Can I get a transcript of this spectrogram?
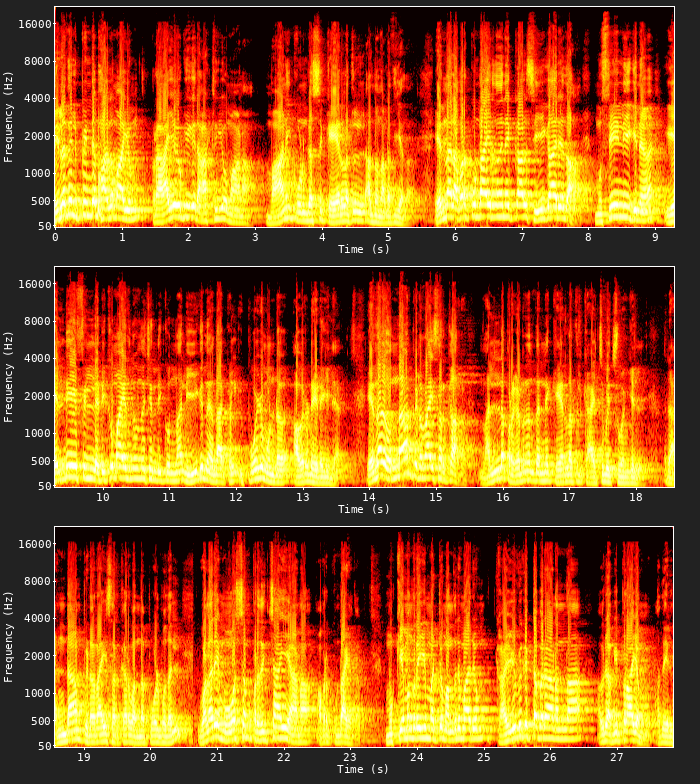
നിലനിൽപ്പിന്റെ ഭാഗമായും പ്രായോഗിക രാഷ്ട്രീയവുമാണ് മാണി കോൺഗ്രസ് കേരളത്തിൽ അന്ന് നടത്തിയത്. എന്നാൽ അവർക്കുണ്ടായിരുന്നതിനേക്കാൾ സ്വീകാര്യത മുസ്ലിം ലീഗിന് എൽ ഡി എഫിൽ ലഭിക്കുമായിരുന്നു എന്ന് ചിന്തിക്കുന്ന ലീഗ് നേതാക്കൾ ഇപ്പോഴുമുണ്ട് അവരുടെ ഇടയിൽ. എന്നാൽ ഒന്നാം പിണറായി സർക്കാർ നല്ല പ്രകടനം തന്നെ കേരളത്തിൽ കാഴ്ചവെച്ചുവെങ്കിൽ രണ്ടാം പിണറായി സർക്കാർ വന്നപ്പോൾ മുതൽ വളരെ മോശം പ്രതിച്ഛായയാണ് അവർക്കുണ്ടായത്. മുഖ്യമന്ത്രിയും മറ്റു മന്ത്രിമാരും കഴിവുകെട്ടവരാണെന്ന ഒരു അഭിപ്രായം അത് എൽ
